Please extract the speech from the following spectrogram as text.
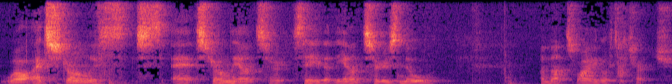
Well, I'd strongly, uh, strongly answer, say that the answer is no. And that's why I go to church.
